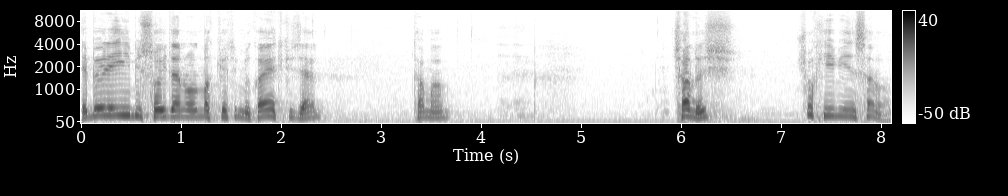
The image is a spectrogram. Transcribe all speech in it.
E böyle iyi bir soydan olmak kötü mü? Gayet güzel. Tamam. Çalış. Çok iyi bir insan ol.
